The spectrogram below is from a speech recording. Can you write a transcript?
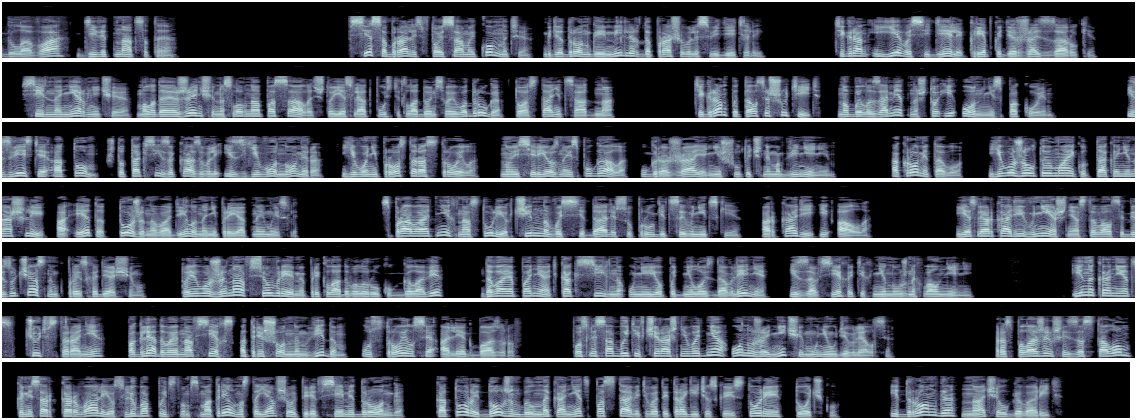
Глава 19 Все собрались в той самой комнате, где Дронго и Миллер допрашивали свидетелей. Тигран и Ева сидели, крепко держась за руки. Сильно нервничая, молодая женщина словно опасалась, что если отпустит ладонь своего друга, то останется одна. Тигран пытался шутить, но было заметно, что и он неспокоен. Известие о том, что такси заказывали из его номера, его не просто расстроило, но и серьезно испугало, угрожая нешуточным обвинением. А кроме того, его желтую майку так и не нашли, а это тоже наводило на неприятные мысли. Справа от них на стульях чинно восседали супруги Цевницкие, Аркадий и Алла. Если Аркадий внешне оставался безучастным к происходящему, то его жена все время прикладывала руку к голове, давая понять, как сильно у нее поднялось давление из-за всех этих ненужных волнений. И, наконец, чуть в стороне, поглядывая на всех с отрешенным видом, устроился Олег Базуров. После событий вчерашнего дня он уже ничему не удивлялся. Расположившись за столом, комиссар Карвальо с любопытством смотрел на стоявшего перед всеми Дронга, который должен был наконец поставить в этой трагической истории точку. И Дронга начал говорить.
